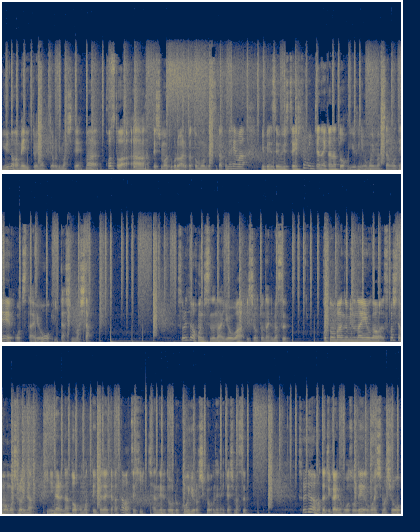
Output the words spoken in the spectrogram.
いうのがメリットになっておりまして、まあ、コストは張ってしまうところはあるかと思うんですが、この辺は利便性を優先してもいいんじゃないかなというふうに思いましたので、お伝えをいたしました。それでは本日の内容は以上となります。この番組の内容が少しでも面白いな、気になるなと思っていただいた方は、ぜひチャンネル登録をよろしくお願いいたします。それではまた次回の放送でお会いしましょう。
